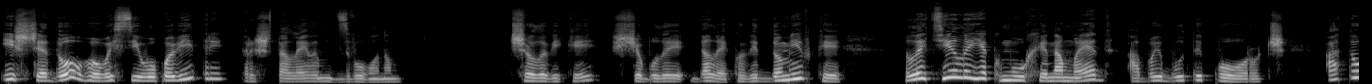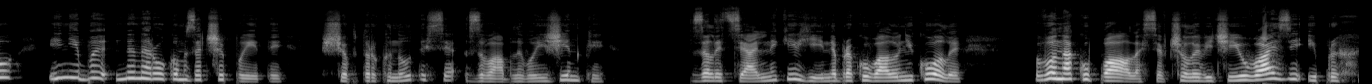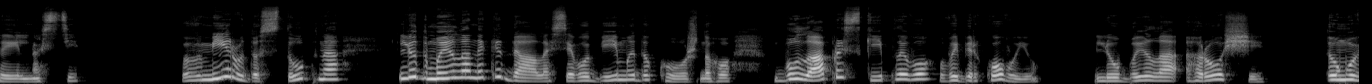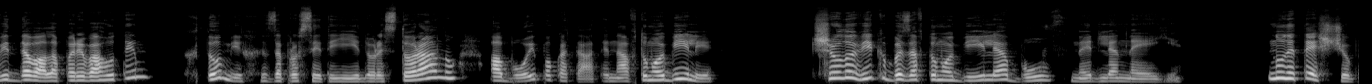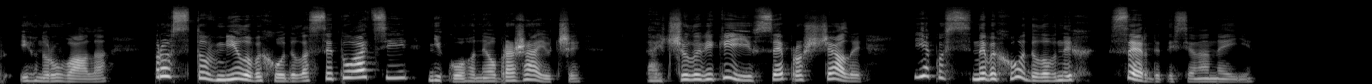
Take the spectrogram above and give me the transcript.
і ще довго висів у повітрі кришталевим дзвоном. Чоловіки, що були далеко від домівки, летіли, як мухи на мед, аби бути поруч, а то і ніби ненароком зачепити, щоб торкнутися звабливої жінки. Залицяльників їй не бракувало ніколи. Вона купалася в чоловічій увазі і прихильності. В міру доступна, Людмила не кидалася в обійми до кожного, була прискіпливо вибірковою, любила гроші, тому віддавала перевагу тим, хто міг запросити її до ресторану або й покатати на автомобілі. Чоловік без автомобіля був не для неї. Ну, не те, щоб ігнорувала, просто вміло виходила з ситуації, нікого не ображаючи. Та й чоловіки їй все прощали, якось не виходило в них сердитися на неї.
